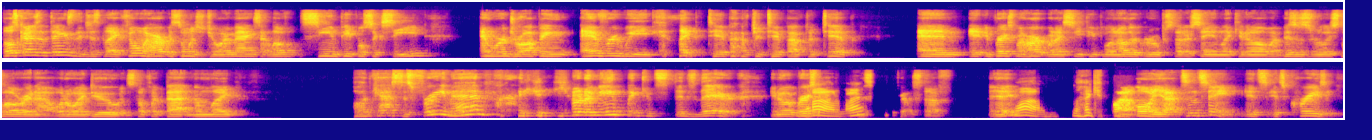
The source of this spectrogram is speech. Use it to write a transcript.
those kinds of things that just like fill my heart with so much joy, Max. I love seeing people succeed, and we're dropping every week like tip after tip after tip, and it, it, breaks my heart when I see people in other groups that are saying like, you know, my business is really slow right now. What do I do and stuff like that, and I'm like, podcast is free, man. you know what I mean? Like it's it's there. You know, it breaks wow, right? kind of stuff. Hey? Wow, like wow. oh yeah, it's insane. It's it's crazy.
